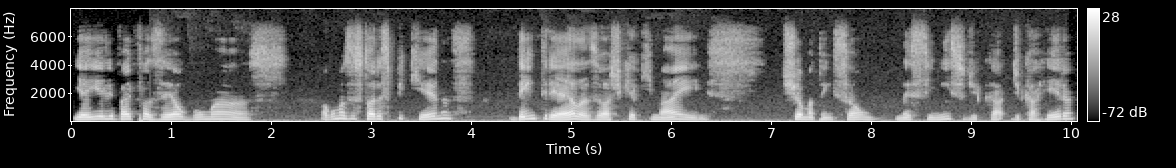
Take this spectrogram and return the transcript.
E aí ele vai fazer algumas, algumas histórias pequenas, dentre elas, eu acho que a que mais chama atenção nesse início de, de carreira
